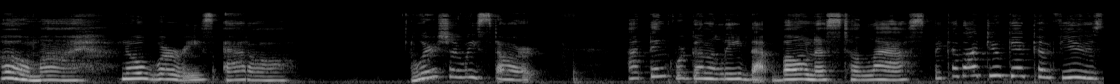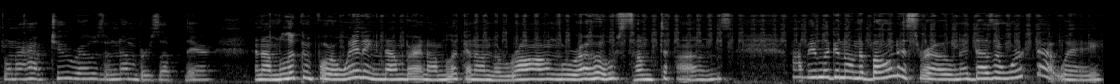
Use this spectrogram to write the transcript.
oh my, no worries at all. Where should we start? I think we're going to leave that bonus to last because I do get confused when I have two rows of numbers up there and I'm looking for a winning number and I'm looking on the wrong row sometimes. I'll be looking on the bonus row and it doesn't work that way.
